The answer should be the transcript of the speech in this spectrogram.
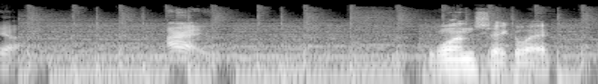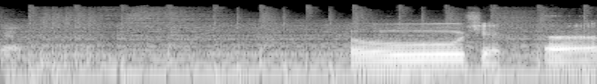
Yeah. All right. One shake away. Yeah. Oh shit. Uh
